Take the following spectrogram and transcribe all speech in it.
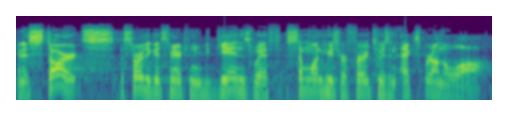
And it starts, the story of the Good Samaritan begins with someone who's referred to as an expert on the law.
